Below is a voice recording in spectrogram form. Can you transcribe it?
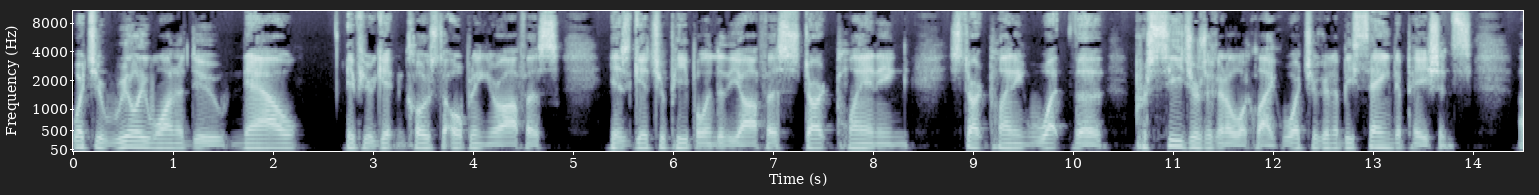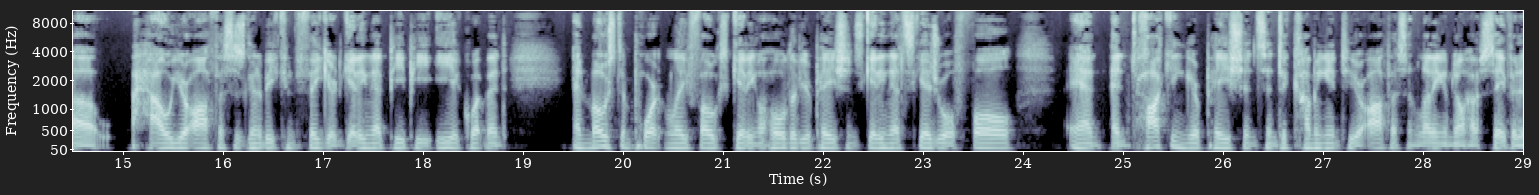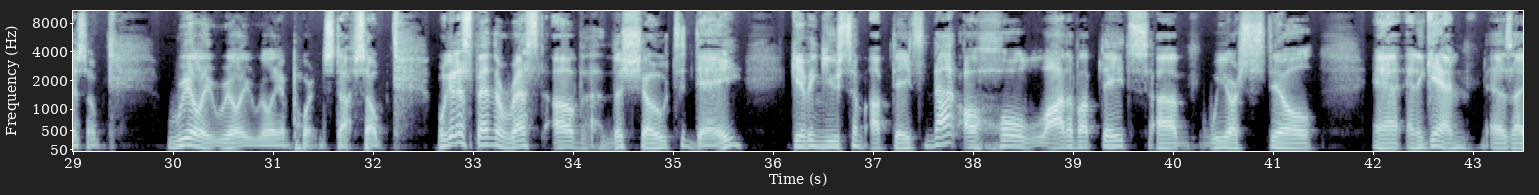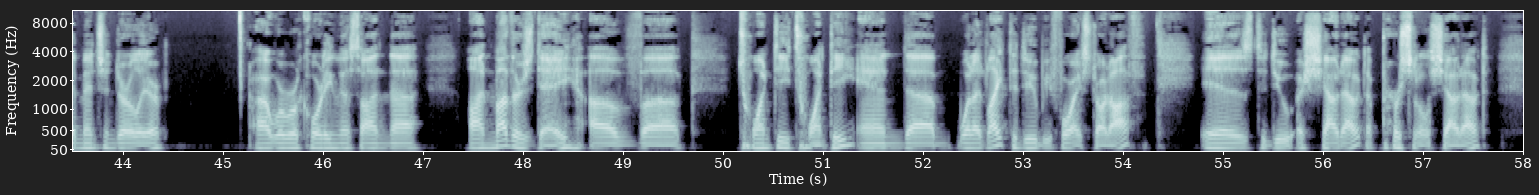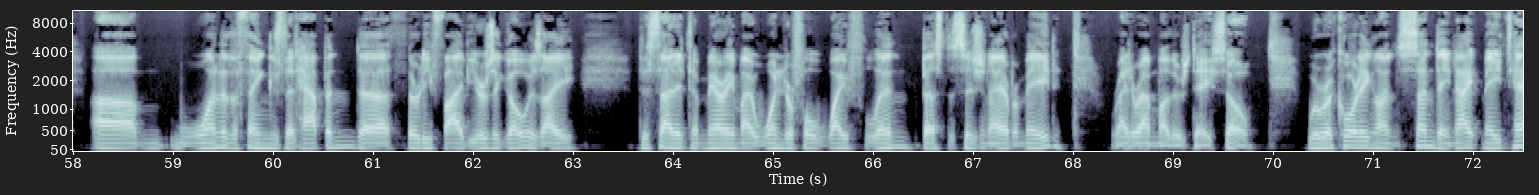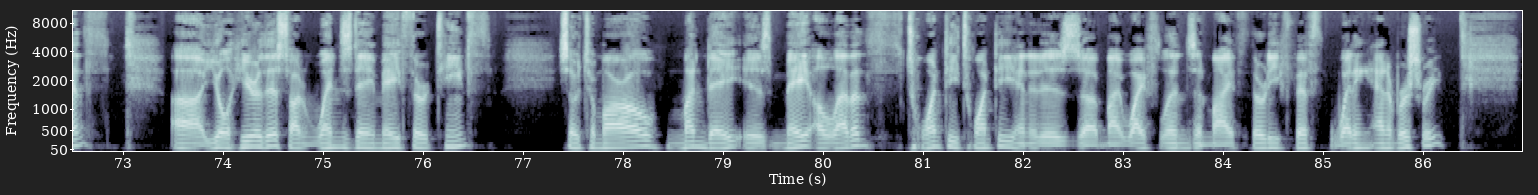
what you really want to do now, if you're getting close to opening your office, is get your people into the office, start planning, start planning what the procedures are going to look like, what you're going to be saying to patients, uh, how your office is going to be configured, getting that PPE equipment. And most importantly, folks, getting a hold of your patients, getting that schedule full and, and talking your patients into coming into your office and letting them know how safe it is. So really, really, really important stuff. So we're going to spend the rest of the show today giving you some updates. Not a whole lot of updates. Um, we are still And, and again, as I mentioned earlier, uh, we're recording this on uh, on Mother's Day of uh, 2020. And um, what I'd like to do before I start off is to do a shout out, a personal shout out. Um, one of the things that happened uh, 35 years ago is I decided to marry my wonderful wife, Lynn. Best decision I ever made, right around Mother's Day. So we're recording on Sunday night, May 10th. Uh, you'll hear this on Wednesday, May 13th. So tomorrow, Monday, is May 11th, 2020, and it is uh, my wife Lynn's and my 35th wedding anniversary.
